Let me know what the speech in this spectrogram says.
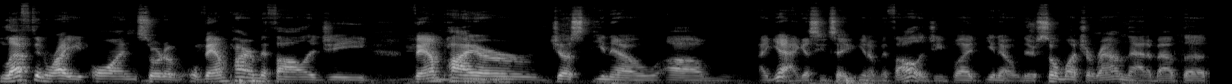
left and right on sort of vampire mythology, vampire, just you know, um, I, yeah, I guess you'd say you know mythology, but you know, there's so much around that about the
